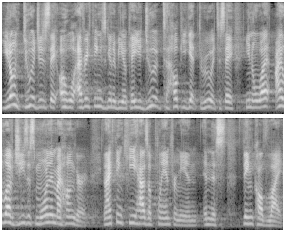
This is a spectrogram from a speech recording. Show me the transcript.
you don't do it just to say, oh, well, everything's going to be okay. You do it to help you get through it, to say, you know what? I love Jesus more than my hunger. And I think he has a plan for me in, in this thing called life.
